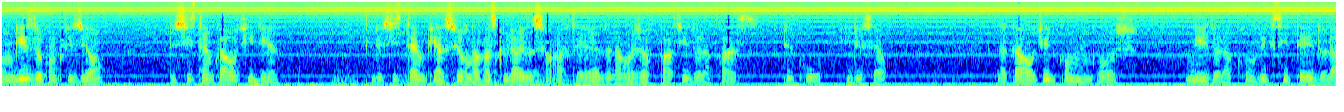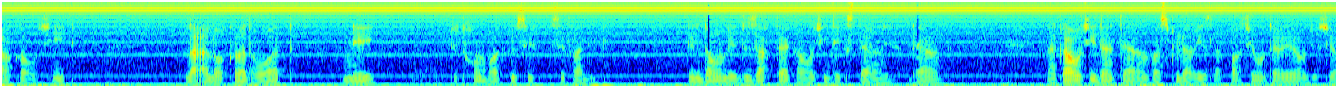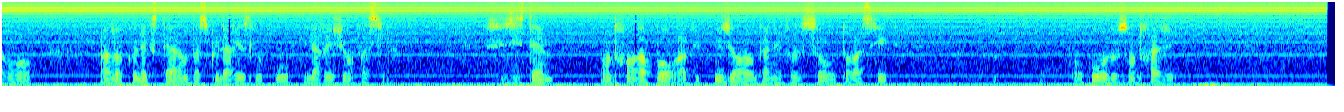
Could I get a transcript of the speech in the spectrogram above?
En guise de conclusion, le système carotidien est le système qui assure la vascularisation artérielle de la majeure partie de la face, du cou et du cerveau. La carotide commune gauche naît de la convexité de l'arc carotique, alors que la droite naît du tronc céphalique il donne les deux artères carotides externes et internes. La carotide interne vascularise la partie antérieure du cerveau, alors que l'externe vascularise le cou et la région faciale. Ce système entre en rapport avec plusieurs organes et vaisseaux thoraciques au cours de son trajet.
